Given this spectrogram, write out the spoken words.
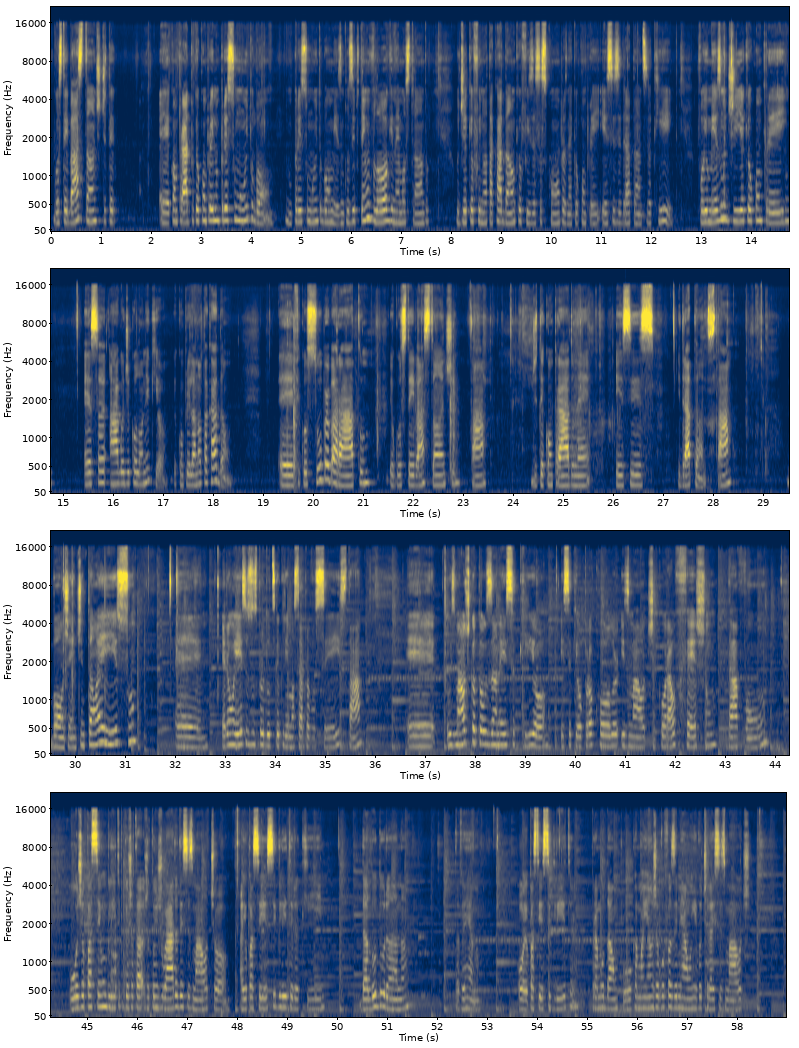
Gostei bastante de ter é, comprado, porque eu comprei num preço muito bom, um preço muito bom mesmo. Inclusive tem um vlog, né, mostrando o dia que eu fui no Atacadão, que eu fiz essas compras, né, que eu comprei esses hidratantes aqui. Foi o mesmo dia que eu comprei essa água de colônia aqui, ó. Eu comprei lá no Atacadão. É, ficou super barato, eu gostei bastante, tá? De ter comprado, né, esses hidratantes, tá? Bom, gente, então é isso. É, eram esses os produtos que eu queria mostrar pra vocês, tá? É, o esmalte que eu tô usando é esse aqui, ó. Esse aqui é o Procolor Esmalte Coral Fashion da Avon. Hoje eu passei um glitter, porque eu já, tá, já tô enjoada desse esmalte, ó. Aí eu passei esse glitter aqui, da Ludurana. Tá vendo? Ó, eu passei esse glitter pra mudar um pouco. Amanhã eu já vou fazer minha unha e vou tirar esse esmalte.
